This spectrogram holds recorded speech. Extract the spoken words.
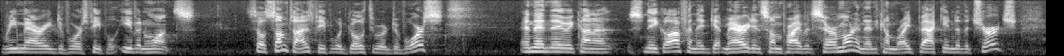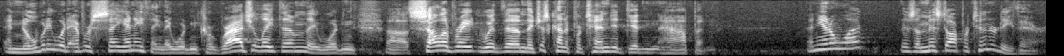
remarried divorced people, even once. So sometimes people would go through a divorce, and then they would kind of sneak off and they'd get married in some private ceremony and then come right back into the church, and nobody would ever say anything. They wouldn't congratulate them, they wouldn't uh, celebrate with them, they just kind of pretend it didn't happen. And you know what? There's a missed opportunity there.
